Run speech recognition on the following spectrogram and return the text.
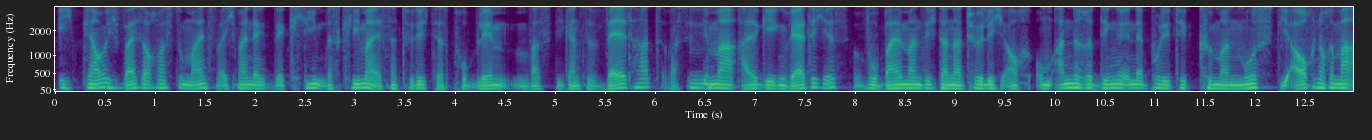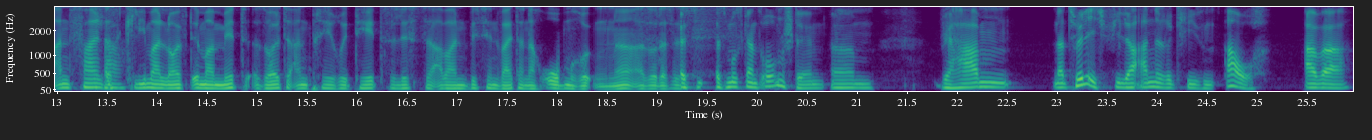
Ich glaube, ich weiß auch, was du meinst, weil ich meine, der, der Klima, das Klima ist natürlich das Problem, was die ganze Welt hat, was Mhm. immer allgegenwärtig ist, wobei man sich dann natürlich auch um andere Dinge in der Politik kümmern muss, die auch noch immer anfallen. Klar. Das Klima läuft immer mit, sollte an Prioritätsliste aber ein bisschen weiter nach oben rücken. Ne? Also das ist Es, es muss ganz oben stehen. Ähm, wir haben natürlich viele andere Krisen auch, aber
